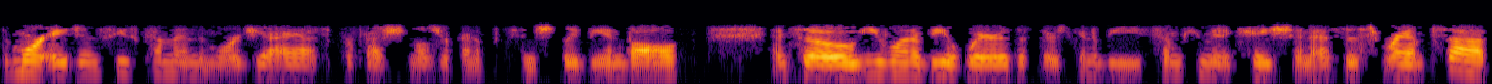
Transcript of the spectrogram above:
the more agencies come in, the more GIS professionals are going to potentially be involved. And so you want to be aware that there's going to be some communication as this ramps up.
